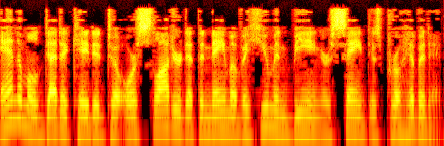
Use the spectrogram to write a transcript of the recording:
Animal dedicated to or slaughtered at the name of a human being or saint is prohibited.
